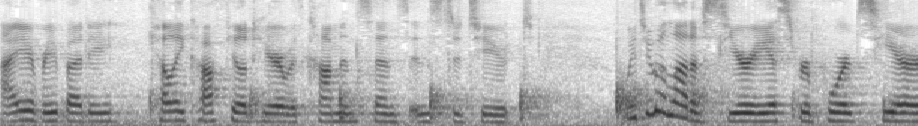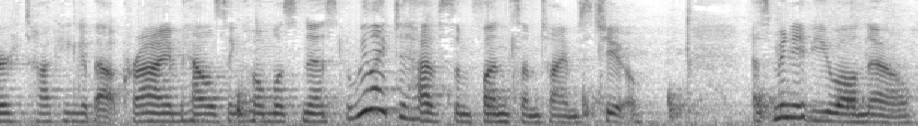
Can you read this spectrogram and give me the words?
Hi everybody, Kelly Caufield here with Common Sense Institute. We do a lot of serious reports here, talking about crime, housing, homelessness, but we like to have some fun sometimes too. As many of you all know,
